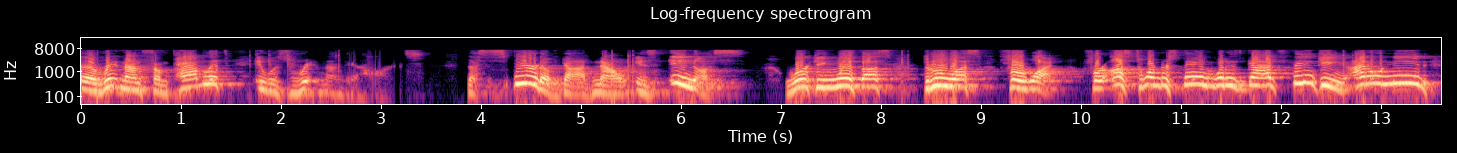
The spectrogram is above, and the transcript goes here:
uh, written on some tablet, it was written on their hearts. The Spirit of God now is in us, working with us, through us, for what? For us to understand what is God's thinking. I don't need,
